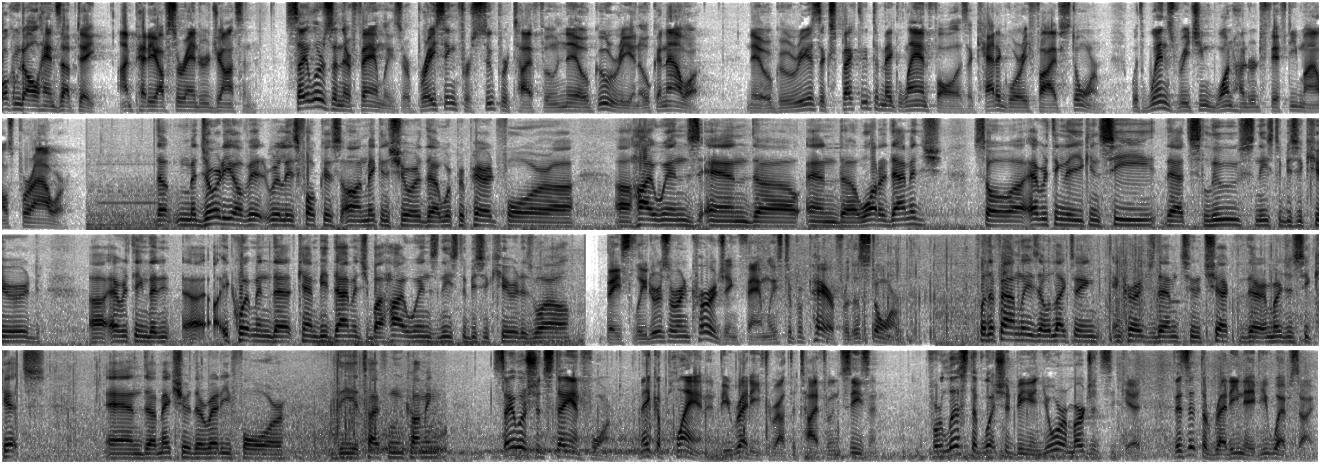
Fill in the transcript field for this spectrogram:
Welcome to All Hands Update. I'm Petty Officer Andrew Johnson. Sailors and their families are bracing for Super Typhoon Neoguri in Okinawa. Neoguri is expected to make landfall as a Category 5 storm, with winds reaching 150 miles per hour. The majority of it really is focused on making sure that we're prepared for uh, uh, high winds and, uh, and uh, water damage. So uh, everything that you can see that's loose needs to be secured. Uh, everything that uh, equipment that can be damaged by high winds needs to be secured as well. Base leaders are encouraging families to prepare for the storm. For the families, I would like to encourage them to check their emergency kits and uh, make sure they're ready for the typhoon coming. Sailors should stay informed, make a plan, and be ready throughout the typhoon season. For a list of what should be in your emergency kit, visit the Ready Navy website.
